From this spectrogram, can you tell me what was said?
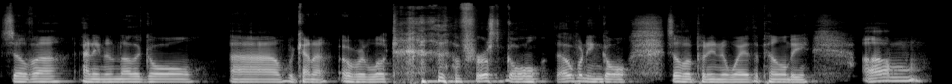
Silva adding another goal. Uh, we kind of overlooked the first goal, the opening goal. Silva putting away the penalty. Um,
